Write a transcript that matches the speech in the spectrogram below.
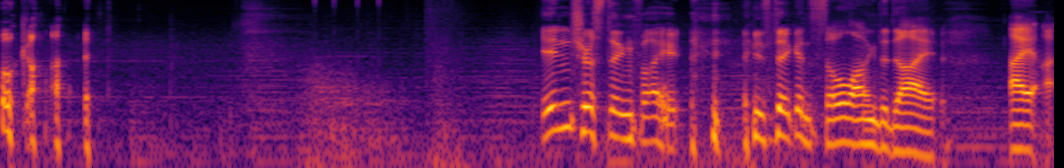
Oh god. Interesting fight. He's taken so long to die. I, I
